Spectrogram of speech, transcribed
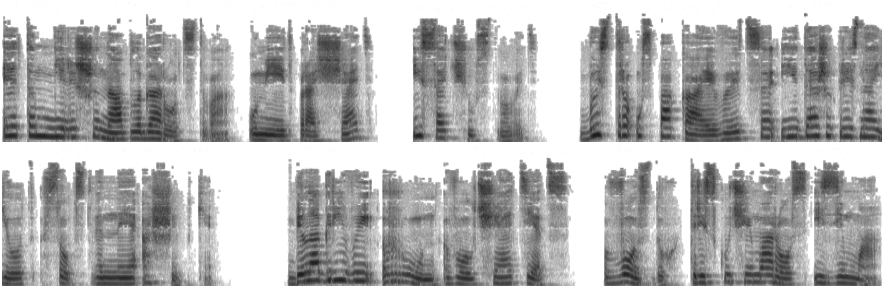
этом не лишена благородства, умеет прощать и сочувствовать, быстро успокаивается и даже признает собственные ошибки. Белогривый рун, волчий отец, воздух, трескучий мороз и зима.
